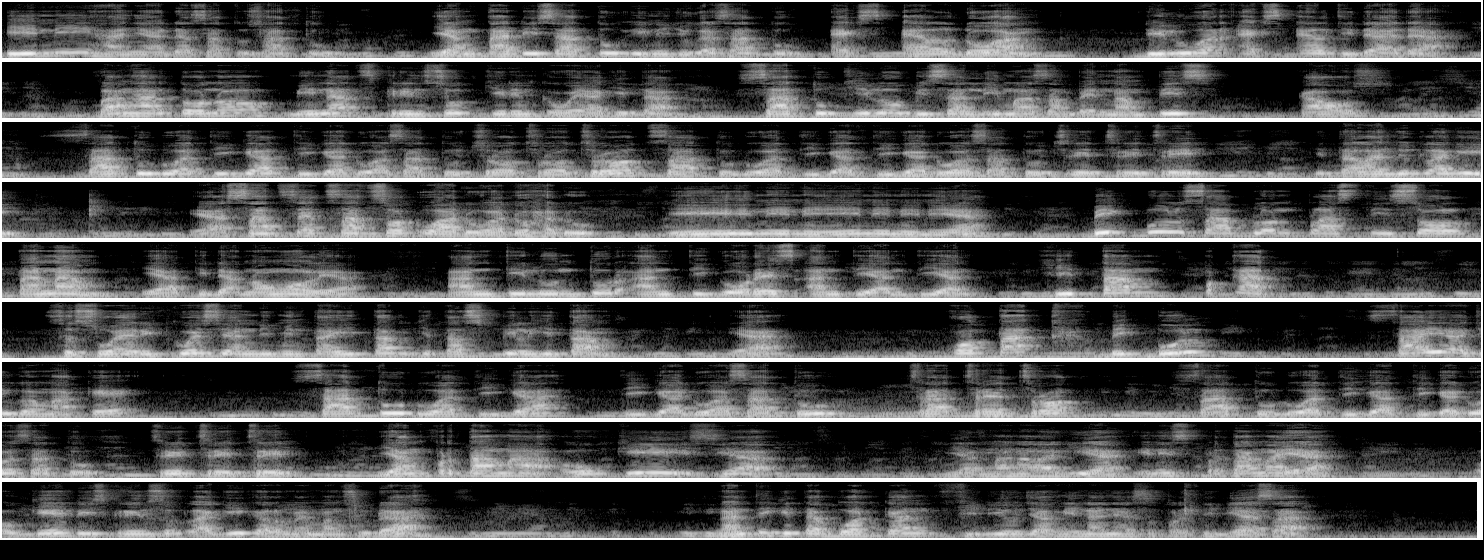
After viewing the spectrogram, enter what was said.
Ini hanya ada satu-satu. Yang tadi satu, ini juga satu. XL doang. Di luar XL tidak ada. Bang Hartono, minat screenshot kirim ke WA kita. 1 kilo bisa 5 sampai 6 piece kaos. 123 321 crot crot crot 123 321 cerit cerit cerit kita lanjut lagi ya sat set sat sot waduh waduh waduh ini ini nih nih ya Big Bull sablon plastisol tanam ya tidak nongol ya. Anti luntur anti gores anti antian hitam pekat. Sesuai request yang diminta hitam kita spill hitam ya. Kotak Big Bull saya juga make. 1 2 3 3 2 1 crat cret crot. 1 2 3 3 2 1 crit crit crit. Yang pertama oke siap yang mana lagi ya? Ini pertama ya. Oke di screenshot lagi kalau memang sudah. Nanti kita buatkan video jaminannya seperti biasa.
